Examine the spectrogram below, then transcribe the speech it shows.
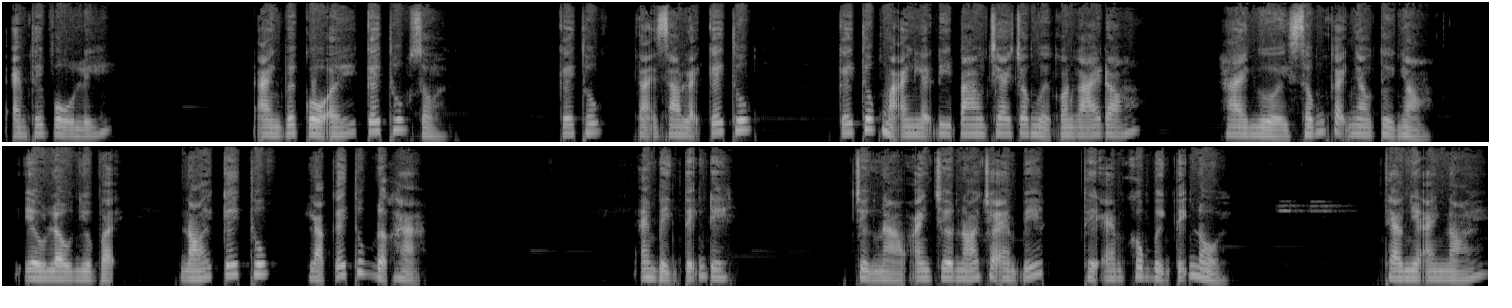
Em thấy vô lý. Anh với cô ấy kết thúc rồi. Kết thúc? Tại sao lại kết thúc? Kết thúc mà anh lại đi bao che cho người con gái đó. Hai người sống cạnh nhau từ nhỏ. Yêu lâu như vậy. Nói kết thúc là kết thúc được hả? Em bình tĩnh đi. Chừng nào anh chưa nói cho em biết thì em không bình tĩnh nổi. Theo như anh nói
